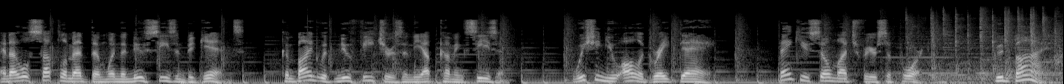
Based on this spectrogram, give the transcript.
and I will supplement them when the new season begins, combined with new features in the upcoming season. Wishing you all a great day. Thank you so much for your support. Goodbye.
